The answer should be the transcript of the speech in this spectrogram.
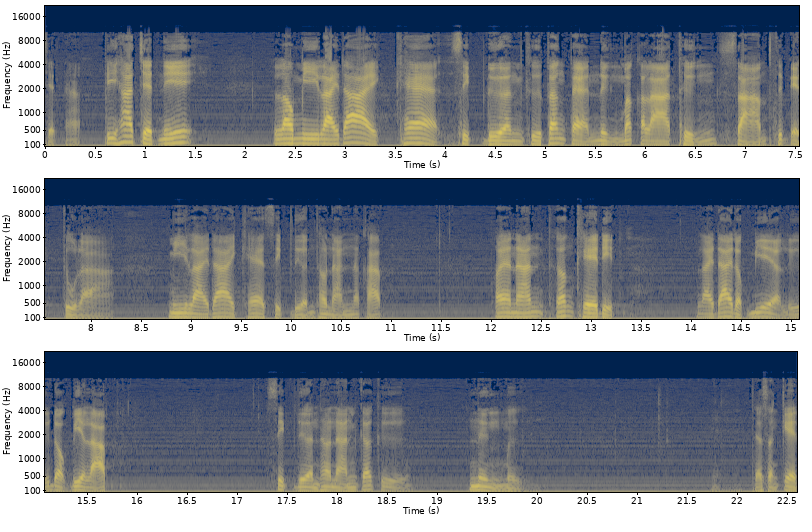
เจ็ดนะฮะปีห้าเจ็ดนี้เรามีรายได้แค่สิบเดือนคือตั้งแต่หนึ่งมกราถึงสามสิบเอ็ดตุลามีรายได้แค่สิบเดือนเท่านั้นนะครับ เพราะฉะนั้นต้องเครดิตรายได้ดอกเบี้ยหรือดอกเบี้ยรับ 10 เดือนเท่านั้นก็คือ1 0,000จะสังเกต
